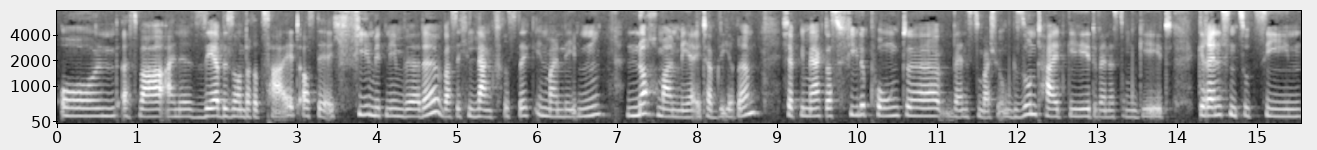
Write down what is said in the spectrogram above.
Und es war eine sehr besondere Zeit, aus der ich viel mitnehmen werde, was ich langfristig in mein Leben noch mal mehr etabliere. Ich habe gemerkt, dass viele Punkte, wenn es zum Beispiel um Gesundheit geht, wenn es darum geht, Grenzen zu ziehen,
